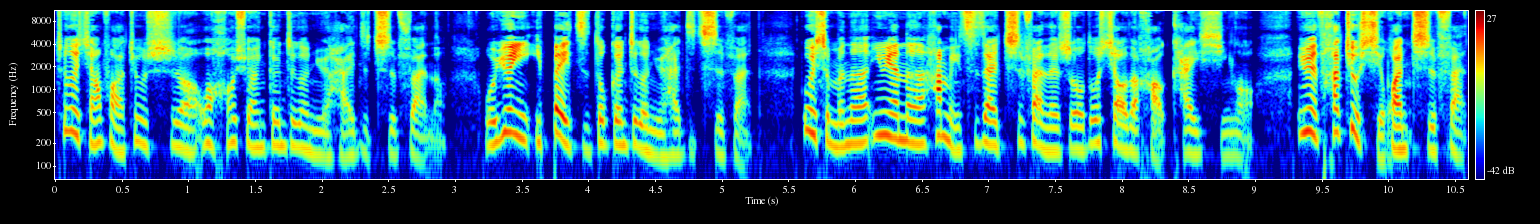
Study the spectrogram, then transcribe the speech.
这个想法就是啊，我好喜欢跟这个女孩子吃饭了，我愿意一辈子都跟这个女孩子吃饭。为什么呢？因为呢，她每次在吃饭的时候都笑得好开心哦，因为她就喜欢吃饭。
